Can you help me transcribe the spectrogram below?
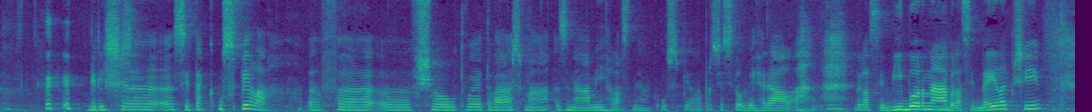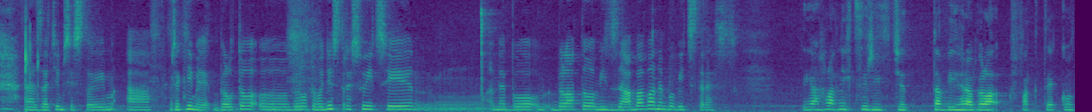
Když si tak uspěla v, v show Tvoje tvář má známý hlas nějak uspěla. Prostě si to vyhrála. Byla si výborná, byla si nejlepší. Zatím si stojím a řekni mi, bylo to, bylo to hodně stresující, nebo byla to víc zábava, nebo víc stres? Já hlavně chci říct, že ta výhra byla fakt jako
